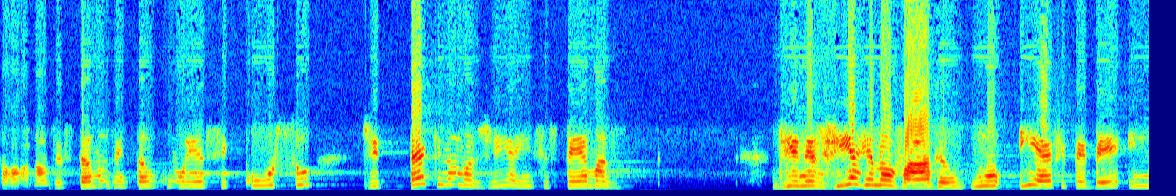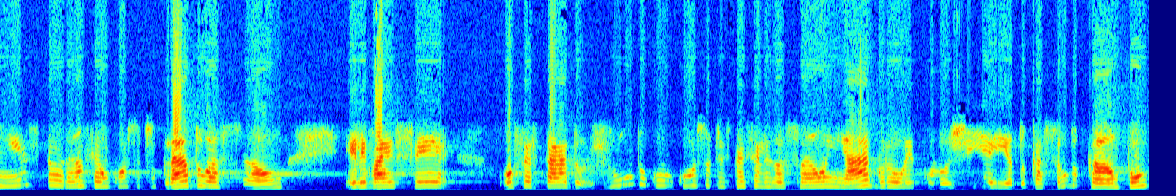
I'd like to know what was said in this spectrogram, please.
só, nós estamos então com esse curso de tecnologia em sistemas de energia renovável no IFPB em Esperança. É um curso de graduação. Ele vai ser ofertado junto com o curso de especialização em agroecologia e educação do campo,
